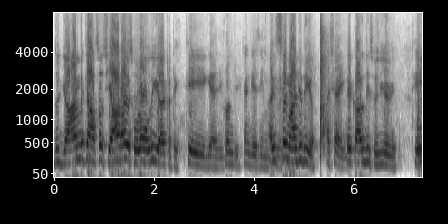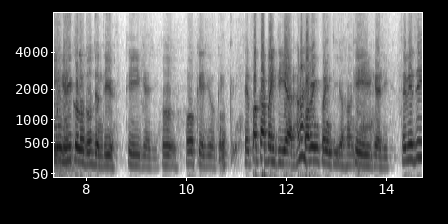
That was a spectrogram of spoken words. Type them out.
ਦੂਜਾ ਐਮ 466 ਹੈ 16 ਉਹਦੀ ਆ ਕੱਟੀ। ਠੀਕ ਹੈ ਜੀ। ਹਾਂਜੀ। ਚੰਗੇ ਸੀ ਐਸੇ ਮੱਝ ਦੀ ਆ। ਅੱਛਾ ਜੀ। ਇਹ ਕੱਲ ਦੀ ਸੂਈ ਹੈ ਵੀ ਠੀਕ 19 ਹੈ। 20 ਕਿਲੋ ਦੁੱਧ ਦਿੰਦੀ ਹੈ। ਠੀਕ ਹੈ ਜੀ। ਹੂੰ। ਓਕੇ ਜੀ ਓਕੇ। ਓਕੇ। ਤੇ ਪੱਕਾ 35000 ਹਨਾ? ਪਵਿੰਗ 35 ਆ ਹਾਂਜੀ। ਠੀਕ ਹੈ ਜੀ। ਤੇ ਵੀਰ ਜੀ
